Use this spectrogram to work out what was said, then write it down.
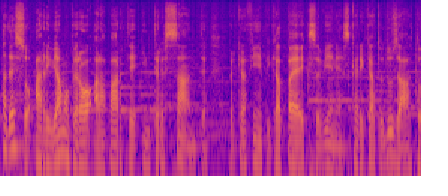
Adesso arriviamo però alla parte interessante, perché alla fine PKX viene scaricato ed usato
